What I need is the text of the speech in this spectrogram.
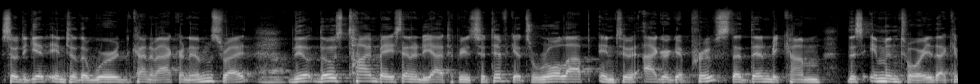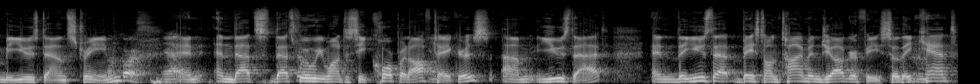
So to get into the word kind of acronyms, right? Uh-huh. The, those time-based energy attribute certificates roll up into aggregate proofs that then become this inventory that can be used downstream. Of course, yeah. And and that's that's where we want to see corporate off takers um, use that and they use that based on time and geography. So they mm-hmm. can't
